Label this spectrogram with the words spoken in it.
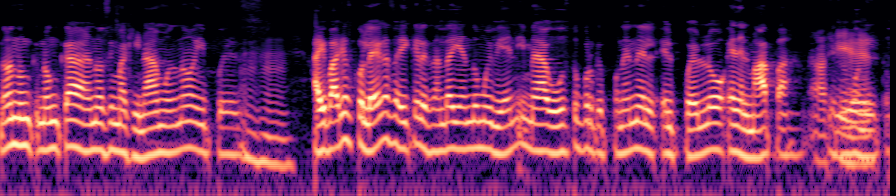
no, nunca, nunca nos imaginamos, ¿no? Y pues hay varios colegas ahí que les anda yendo muy bien y me da gusto porque ponen el, el pueblo en el mapa. Así Eso es. bonito.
